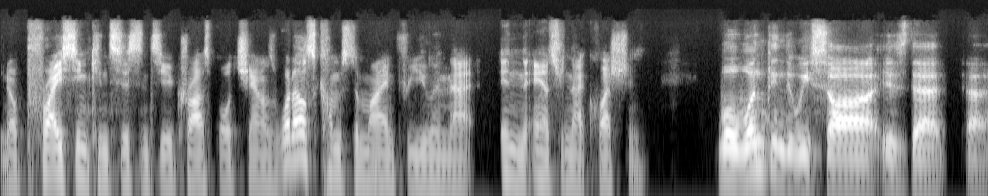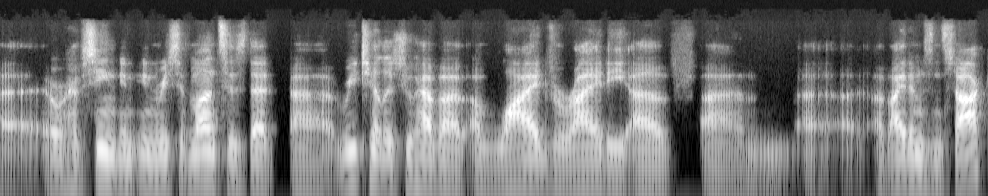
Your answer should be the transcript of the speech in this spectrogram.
you know, pricing consistency across both channels. What else comes to mind for you in that in answering that question? Well, one thing that we saw is that, uh, or have seen in, in, recent months, is that uh, retailers who have a, a wide variety of um, uh, of items in stock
